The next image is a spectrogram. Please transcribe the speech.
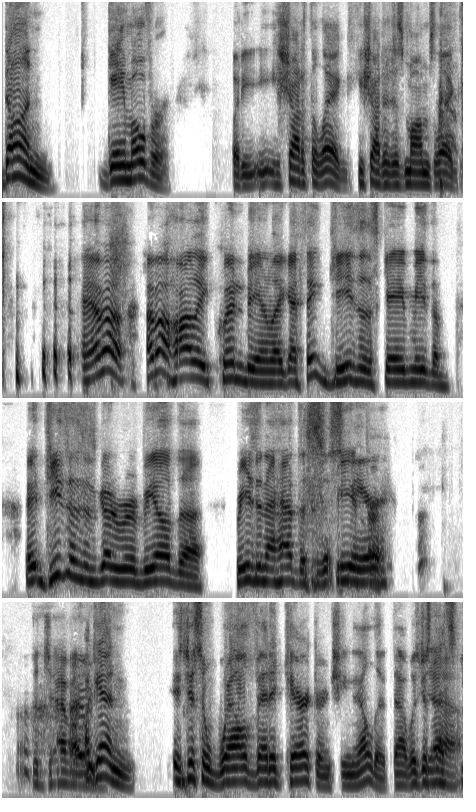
Done. Game over. But he, he shot at the leg. He shot at his mom's leg. And how about how about Harley Quinn being like, I think Jesus gave me the Jesus is going to reveal the reason I had the the spear. spear. The javelin. Again, it's just a well vetted character, and she nailed it. That was just that's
